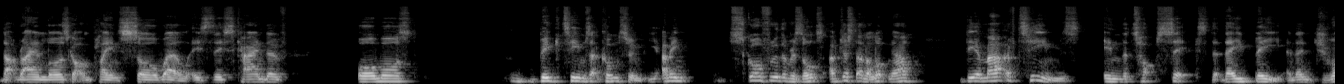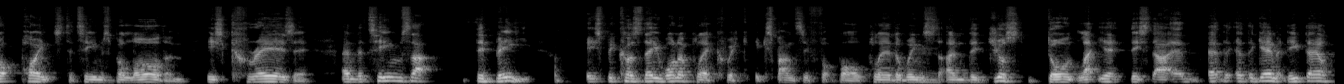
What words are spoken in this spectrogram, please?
that Ryan Lowe's got on playing so well is this kind of almost big teams that come to him. I mean, score through the results. I've just had a look now. The amount of teams in the top six that they beat and then drop points to teams below them is crazy. And the teams that they beat, it's because they want to play quick, expansive football, play the wings, mm. and they just don't let you. They start at the, at the game at Deepdale.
